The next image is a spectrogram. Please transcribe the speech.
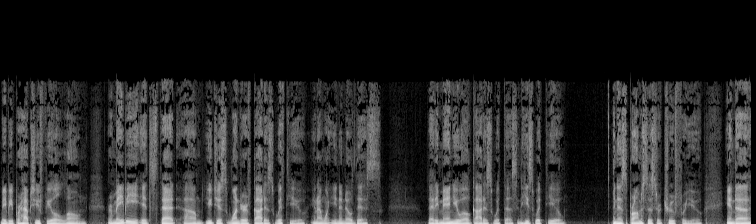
maybe perhaps you feel alone. Or maybe it's that um, you just wonder if God is with you. And I want you to know this that Emmanuel, God is with us and He's with you. And His promises are true for you. And, uh,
